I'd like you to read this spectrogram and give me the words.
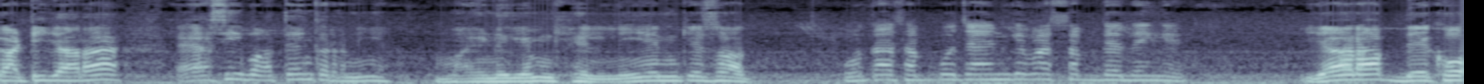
काटी जा रहा है। ऐसी बातें करनी है। माइंड गेम खेलनी है इनके साथ। होता सब कुछ है इनके पास सब दे देंगे। यार आप देखो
